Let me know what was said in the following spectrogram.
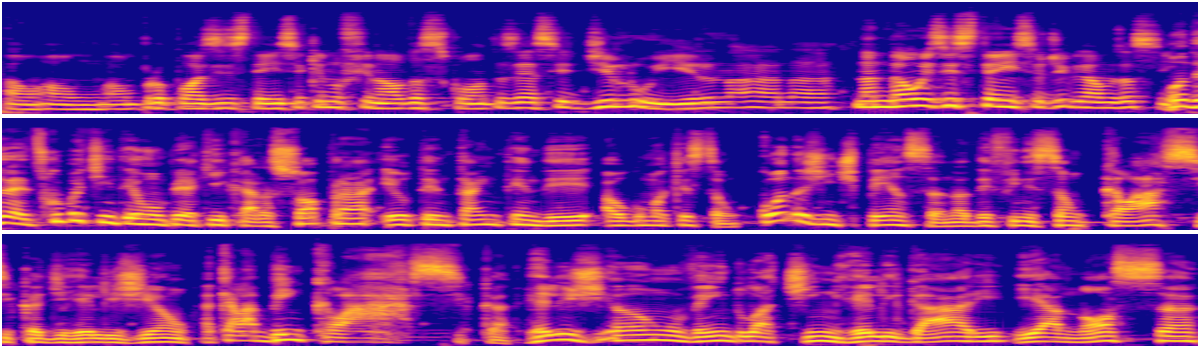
há, um, há um, propósito de existência que, no final das contas, é se diluir na, na, na não existência, digamos assim. André, desculpa te interromper aqui, cara, só para eu tentar entender alguma questão. Quando a gente pensa na definição clássica de religião, aquela bem clássica, Religião vem do latim religare e é a nossa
